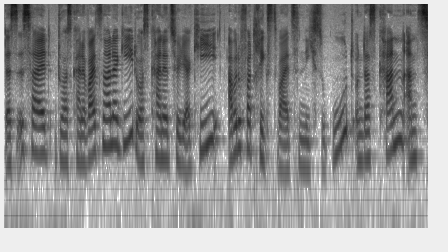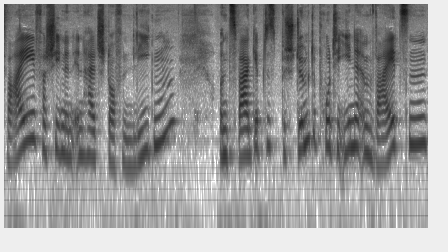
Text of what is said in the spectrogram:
Das ist halt, du hast keine Weizenallergie, du hast keine Zöliakie, aber du verträgst Weizen nicht so gut. Und das kann an zwei verschiedenen Inhaltsstoffen liegen. Und zwar gibt es bestimmte Proteine im Weizen,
